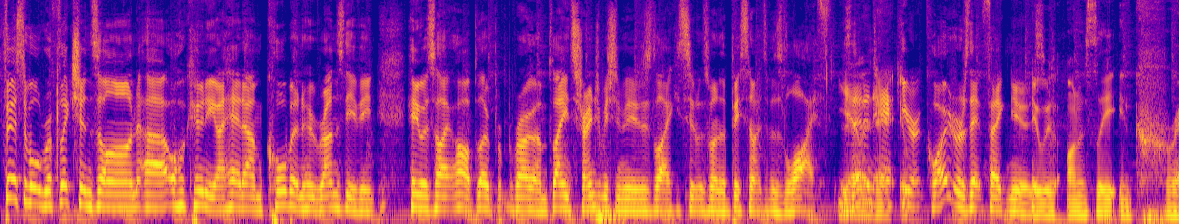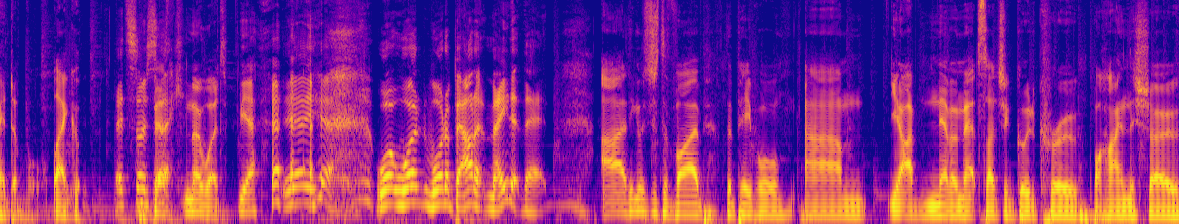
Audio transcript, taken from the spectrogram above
first of all, reflections on uh, Ohakune. I had um, Corbin, who runs the event. He was like, "Oh, bro, bro um, Blaine Stranger me." He was like, he said it was one of the best nights of his life. Is Yeah, that an accurate quote, or is that fake news? It was honestly incredible. Like, That's so sick. no words. Yeah. Yeah, yeah. What, what, what about it made it that? I think it was just the vibe, the people. Um, you know, I've never met such a good crew behind the show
